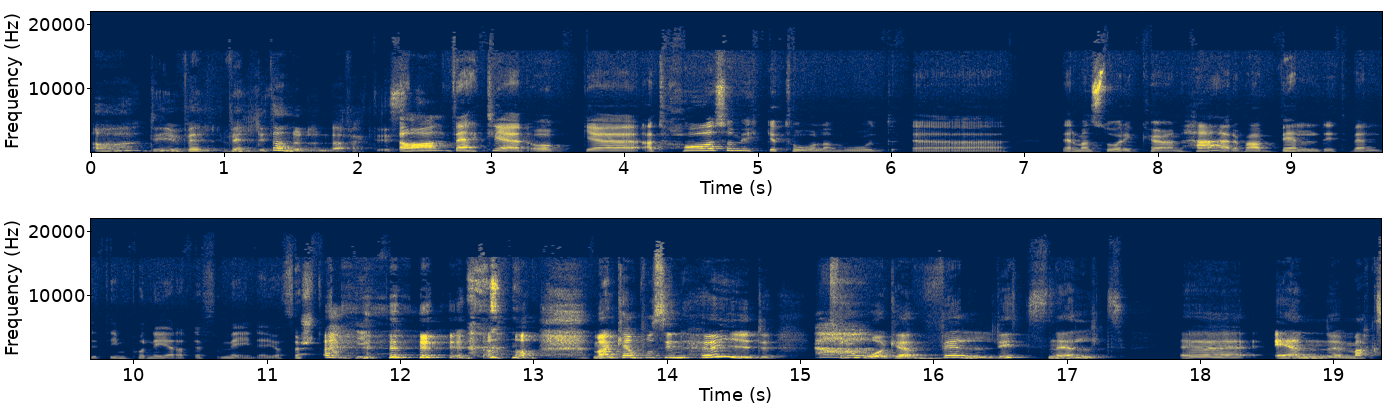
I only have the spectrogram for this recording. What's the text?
Ja, det är ju väldigt, väldigt annorlunda faktiskt. ja, verkligen. Och eh, att ha så mycket tålamod eh, när man står i kön här var väldigt, väldigt imponerande för mig när jag först kom hit. Ja, Man kan på sin höjd fråga väldigt snällt eh, en, max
